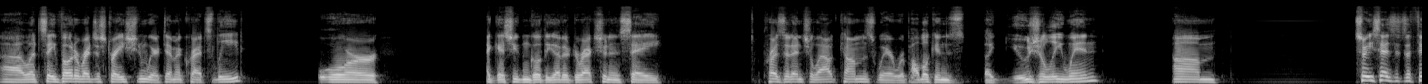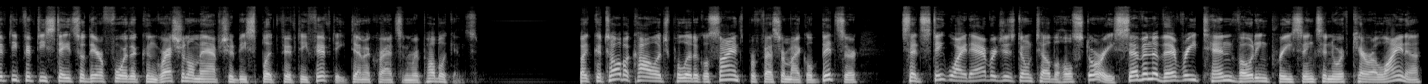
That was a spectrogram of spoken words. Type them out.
uh, let's say voter registration where Democrats lead. Or I guess you can go the other direction and say presidential outcomes where Republicans like usually win. Um, So he says it's a 50 50 state, so therefore the congressional map should be split 50 50, Democrats and Republicans. But Catawba College political science professor Michael Bitzer said statewide averages don't tell the whole story. Seven of every 10 voting precincts in North Carolina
